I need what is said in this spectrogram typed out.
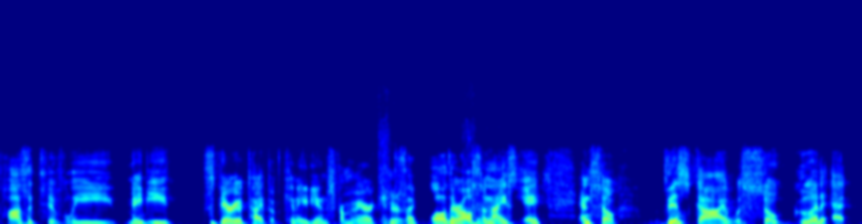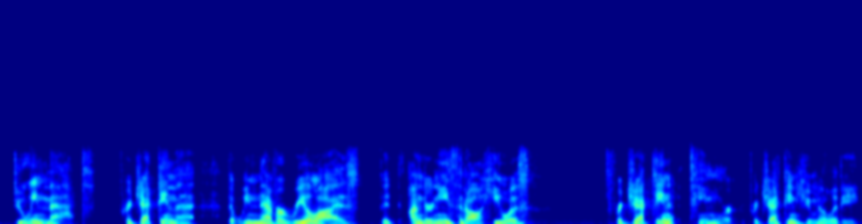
positively maybe stereotype of Canadians from Americans. Sure. It's like, oh, they're all so nice, eh? And so this guy was so good at doing that, projecting that, that we never realized that underneath it all, he was projecting teamwork, projecting humility,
